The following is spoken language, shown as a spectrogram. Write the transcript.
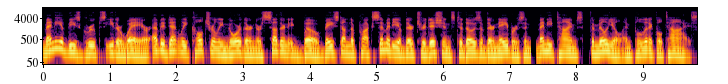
Many of these groups either way are evidently culturally northern or southern Igbo based on the proximity of their traditions to those of their neighbors and, many times, familial and political ties.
